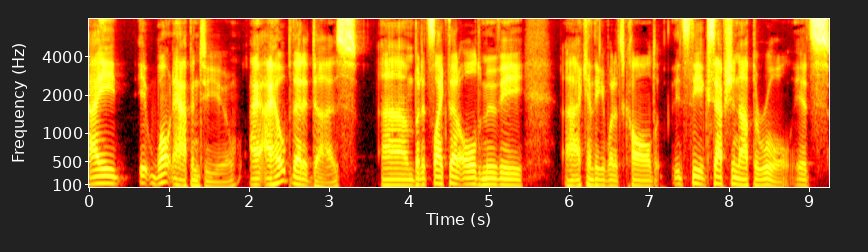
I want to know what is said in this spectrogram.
I it won't happen to you. I, I hope that it does. Um, but it's like that old movie. Uh, I can't think of what it's called. It's the exception, not the rule. It's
